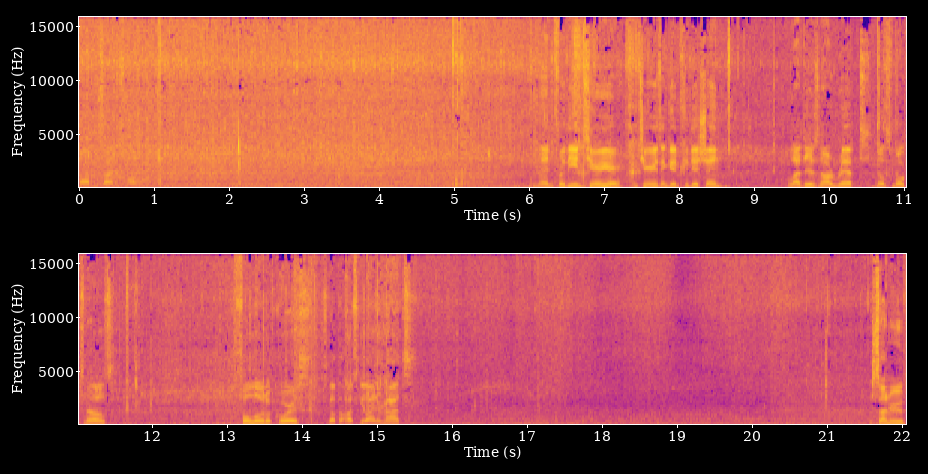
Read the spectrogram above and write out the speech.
bottom side as well. And then for the interior, interior is in good condition. Leather is not ripped, no smoke smells. Full load, of course. It's got the Husky liner mats. Your sunroof.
